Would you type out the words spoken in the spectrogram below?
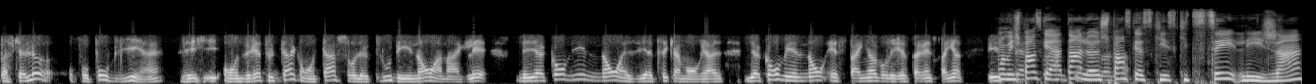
parce que là, faut pas oublier, hein, on dirait tout le temps qu'on tape sur le clou des noms en anglais, mais il y a combien de noms asiatiques à Montréal? Il y a combien de noms espagnols pour les restaurants espagnols? Oui, mais je pense que, attends, là, je pense que ce qui, ce qui titille les gens,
